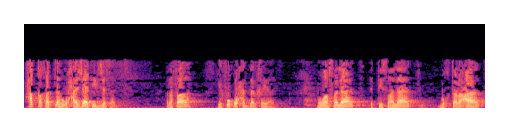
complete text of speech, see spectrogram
حققت له حاجات الجسد. رفاه يفوق حد الخيال. مواصلات اتصالات مخترعات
